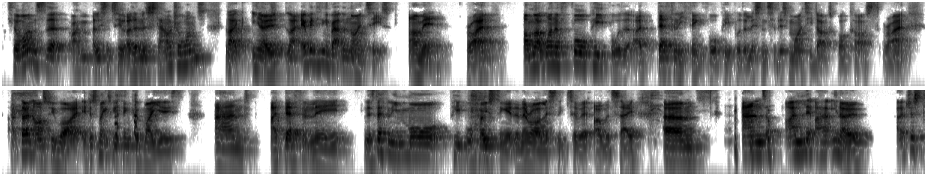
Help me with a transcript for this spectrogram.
the ones that I'm, I listen to are the nostalgia ones, like you know, like everything about the '90s. I'm in, right? I'm like one of four people that I definitely think four people that listen to this Mighty Ducks podcast, right? Uh, don't ask me why. It just makes me think of my youth. And I definitely, there's definitely more people hosting it than there are listening to it, I would say. Um, and I, I, you know, I just,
